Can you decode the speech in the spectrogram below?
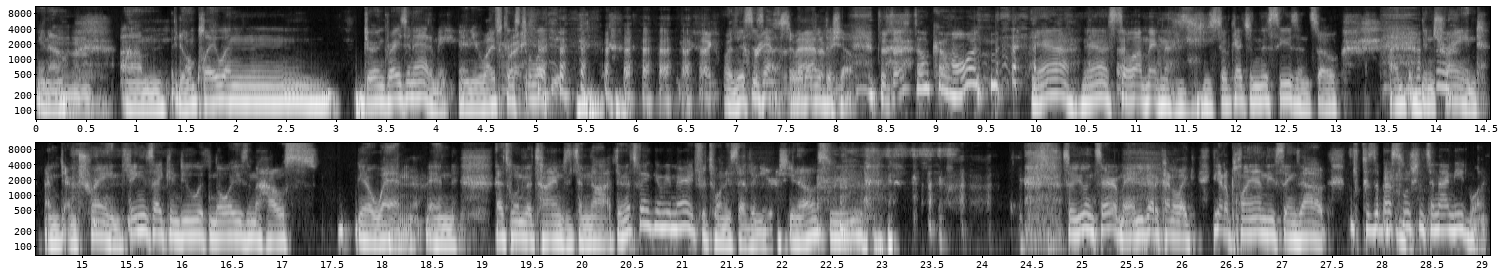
You know, mm-hmm. um, don't play when during Grey's Anatomy, and your wife's gonna right. still love you. or This Grey's Is Us, or whatever the show. Does that still come on? yeah, yeah. Still, I mean, you're still catching this season. So I've been trained. I'm, I'm trained. Things I can do with noise in the house you know when and that's one of the times it's a not and that's why i can be married for 27 years you know so so you and Sarah, man, you got to kind of like you got to plan these things out because the best solution is to not need one.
